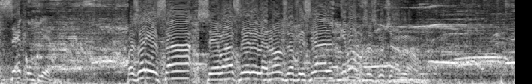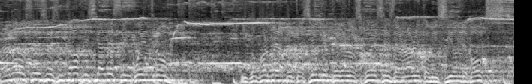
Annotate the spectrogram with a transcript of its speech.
se cumplieron. Pues ahí está, se va a hacer el anuncio oficial y vamos a escucharlo. Para ustedes el resultado oficial de este encuentro y conforme a la puntuación que entregan los jueces de la Honorable Comisión de Box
